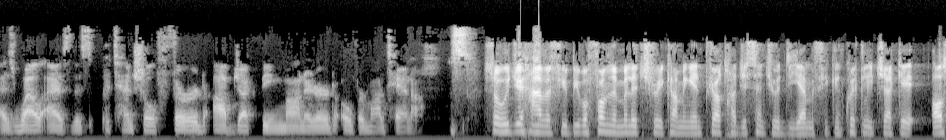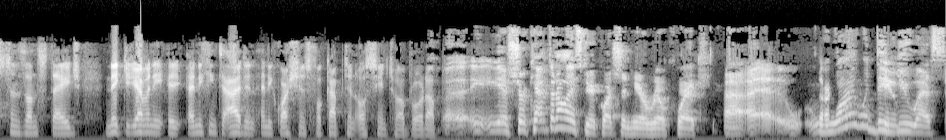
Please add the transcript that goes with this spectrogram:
as well as this potential third object being monitored over Montana. So would you have a few people from the military coming in? Piotr, I just sent you a DM if you can quickly check it. Austin's on stage. Nick, do you have any anything to add and any questions for Captain Osinto I brought up? Uh, yeah, sure. Captain, I'll ask you a question here real quick. Uh, uh why would the U.S.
